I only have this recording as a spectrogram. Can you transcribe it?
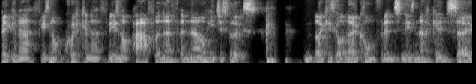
big enough. He's not quick enough, and he's not powerful enough. And now he just looks like he's got no confidence and he's knackered. So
